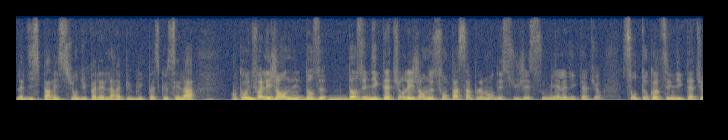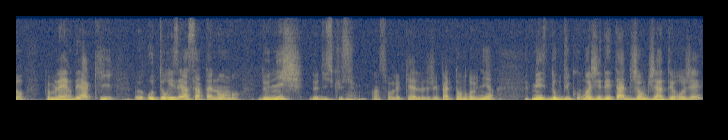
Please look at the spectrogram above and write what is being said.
la disparition du Palais de la République. Parce que c'est là, encore une fois, les gens, dans, dans, une dictature, les gens ne sont pas simplement des sujets soumis à la dictature, surtout quand c'est une dictature comme la RDA qui euh, autorisait un certain nombre de niches de discussion, hein, sur lesquelles je n'ai pas le temps de revenir. Mais donc du coup, moi j'ai des tas de gens que j'ai interrogés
